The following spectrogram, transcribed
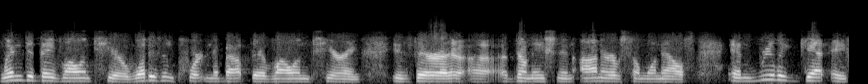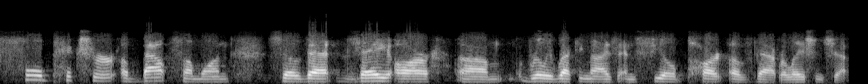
When did they volunteer? What is important about their volunteering? Is there a, a donation in honor of someone else? And really get a full picture about someone so that they are um, really recognized and feel part of that relationship.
